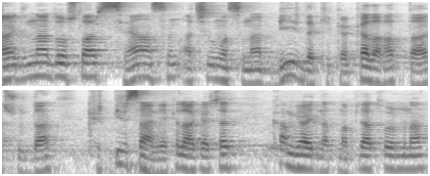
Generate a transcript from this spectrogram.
Günaydınlar dostlar. Seansın açılmasına 1 dakika kala hatta şuradan 41 saniye kala arkadaşlar kamu aydınlatma platformuna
